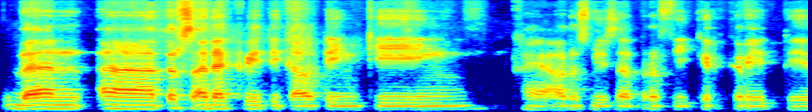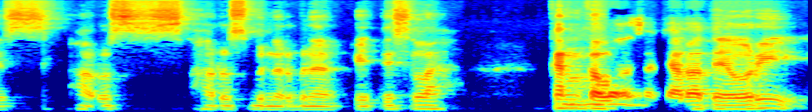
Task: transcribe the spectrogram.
Dan uh, terus ada critical thinking, kayak harus bisa berpikir kritis, harus harus benar-benar kritis lah. Kan Hmm. kalau secara teori,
